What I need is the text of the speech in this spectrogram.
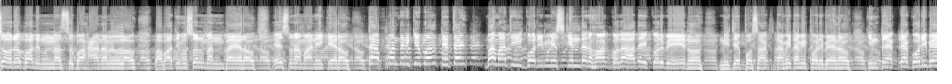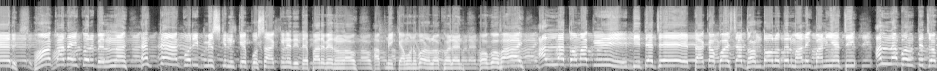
জোর বলেন না, সুবহানাল্লাহ। বাবাজি মুসলমান ভাইরাও এ সোনা মানিকেরাও, তা আপনাদেরকে বলতে চাই, বাবাজি গরিব মিসকিনদের হক গোলা আদায় করবেন, নিজে পোশাক দামি দামি পড়বেন কিন্তু একটা গরিবের হক আদায় করবেন না, একটা গরিব মিসকিনকে পোশাক কিনে দিতে পারবেন না। আপনি কেমন বড় লোক হলেন? ওগো ভাই, আল্লাহ তোমাকে দিতেছে, টাকা পয়সা, ধন দৌলতের মালিক বানিয়েছি। আল্লাহ বলতে চোখ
